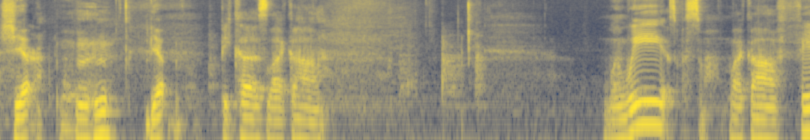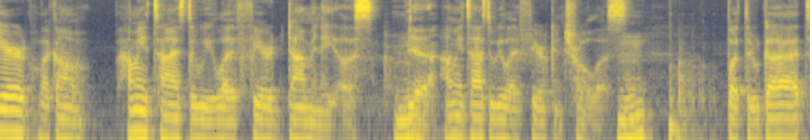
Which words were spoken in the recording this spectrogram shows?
share. Yep. Because like um when we like um fear like um how many times do we let fear dominate us? Yeah. How many times do we let fear control us? But through God,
